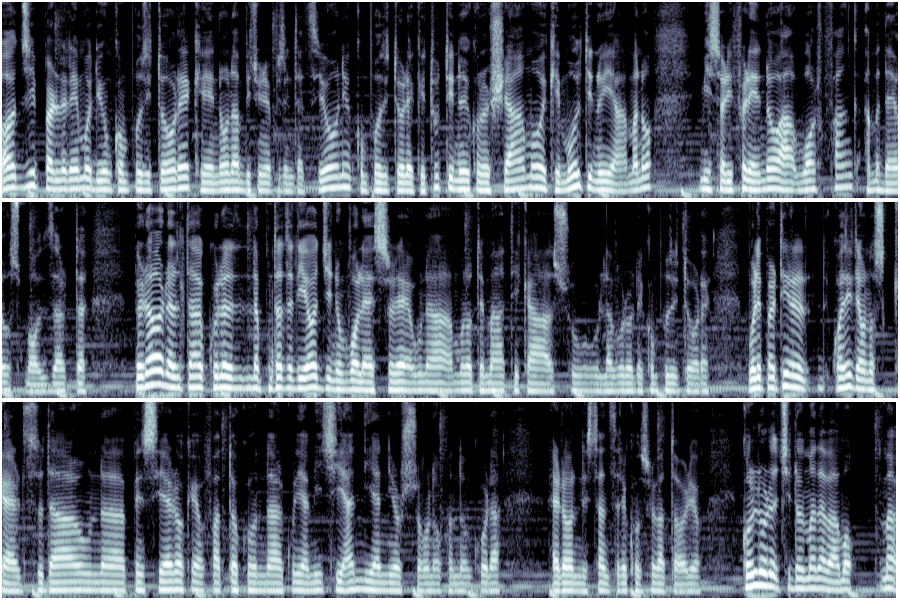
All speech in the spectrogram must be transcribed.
Oggi parleremo di un compositore che non ha bisogno di presentazioni, un compositore che tutti noi conosciamo e che molti noi amano, mi sto riferendo a Wolfgang Amadeus Mozart. Però in realtà quella, la puntata di oggi non vuole essere una monotematica sul lavoro del compositore, vuole partire quasi da uno scherzo, da un pensiero che ho fatto con alcuni amici anni e anni or sono, quando ancora ero nelle stanze del conservatorio. Con loro ci domandavamo, ma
